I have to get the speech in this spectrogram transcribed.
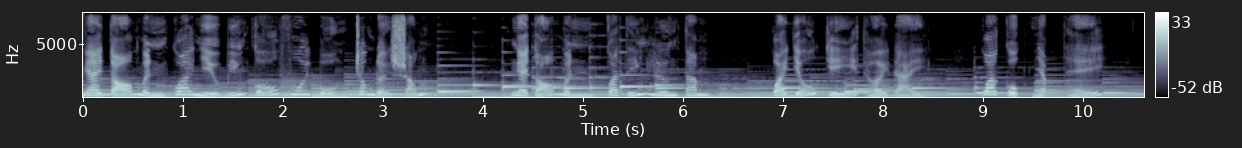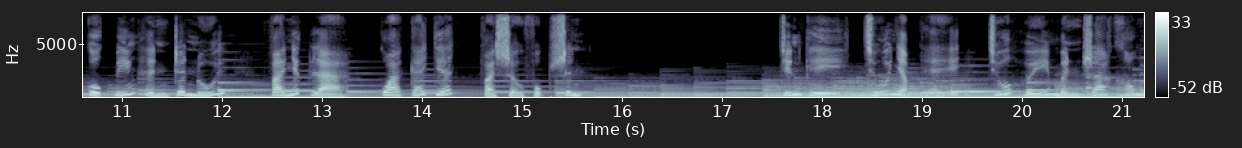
Ngài tỏ mình qua nhiều biến cố vui buồn trong đời sống. Ngài tỏ mình qua tiếng lương tâm, qua dấu chỉ thời đại, qua cuộc nhập thể, cuộc biến hình trên núi và nhất là qua cái chết và sự phục sinh. Chính khi Chúa nhập thể, Chúa hủy mình ra không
